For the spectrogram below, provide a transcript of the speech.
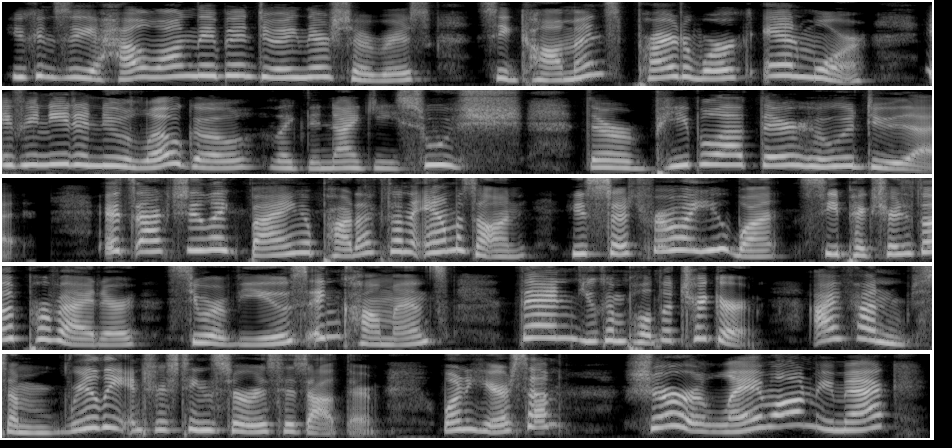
You can see how long they've been doing their service, see comments, prior to work, and more. If you need a new logo, like the Nike swoosh, there are people out there who would do that. It's actually like buying a product on Amazon. You search for what you want, see pictures of the provider, see reviews and comments, then you can pull the trigger. I found some really interesting services out there. Want to hear some? Sure, lay 'em on me, Mac.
